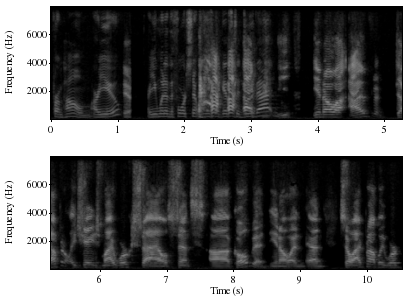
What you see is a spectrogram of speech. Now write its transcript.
from home. Are you? Yeah. Are you one of the fortunate ones that gets to do that? you know, I've definitely changed my work style since uh, COVID. You know, and and so I probably work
